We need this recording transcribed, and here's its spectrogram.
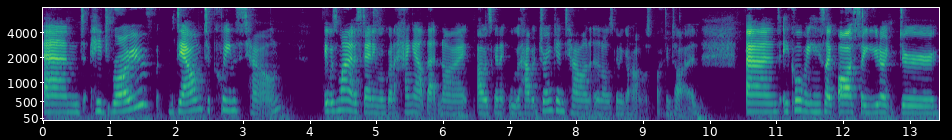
And he drove down to Queenstown. It was my understanding we were going to hang out that night. I was going to we have a drink in town, and then I was going to go home. I was fucking tired. And he called me. He's like, "Oh, so you don't do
